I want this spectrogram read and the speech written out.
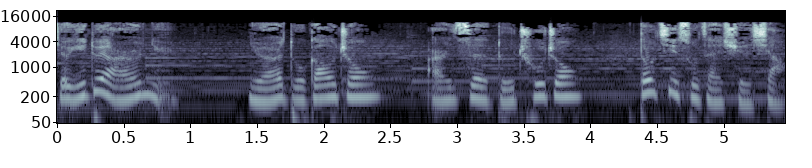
有一对儿女，女儿读高中，儿子读初中，都寄宿在学校。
